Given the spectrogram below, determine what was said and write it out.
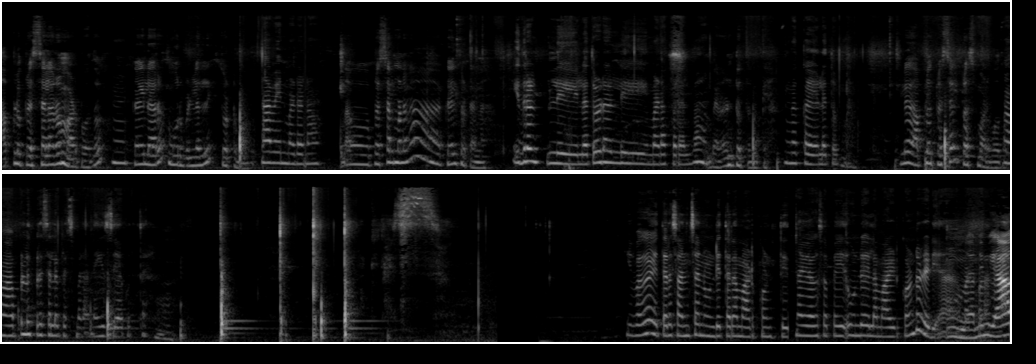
ಹಪ್ಳು ಪ್ರೆಸ್ಸಲ್ಲಾರು ಎಲ್ಲರೂ ಮಾಡ್ಬೋದು. ಹ್ಞೂ ಕೈಲಾರು ಮೂರು ಬಿಳ್ಳಲ್ಲಿ ತೊಟ್ಟಬೋದು ನಾವೇನು ಮಾಡೋಣ? ನಾವು ಪ್ರೆಸ್ಸಲ್ಲಿ ಮಾಡೋಣ ಕೈಲಿ ತೊಟ್ಟೋಣ. ಇದರಲ್ಲಿ ಲತೋಡಲ್ಲಿ ಮಾಡಕ್ಕೆ ಬರಲ್ವಾ? ಅಂಟುತ್ತೆ ಅದಕ್ಕೆ. ಹಂಗೆ ಕೈಯಲ್ಲೇ ತೊಟ್ಟು ಇಲ್ಲ ಹಪ್ಳು ಪ್ರೆಸ್ಸಲ್ಲಿ ಪ್ರೆಸ್ ಮಾಡ್ಬೋದು. ಹಪ್ಪಳದ ಪ್ರೆಸ್ ಎಲ್ಲ ಪ್ರೆಸ್ ಮಾಡೋಣ ಈಸಿ ಆಗುತ್ತೆ. ಇವಾಗ ಈ ಥರ ಸಣ್ಣ ಸಣ್ಣ ಉಂಡೆ ಥರ ಮಾಡ್ಕೊಂತೀವಿ. ನಾವು ಇವಾಗ ಸ್ವಲ್ಪ ಉಂಡೆ ಎಲ್ಲ ಮಾಡಿಟ್ಕೊಂಡು ರೆಡಿ ನಿಮ್ಗೆ ಯಾವ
